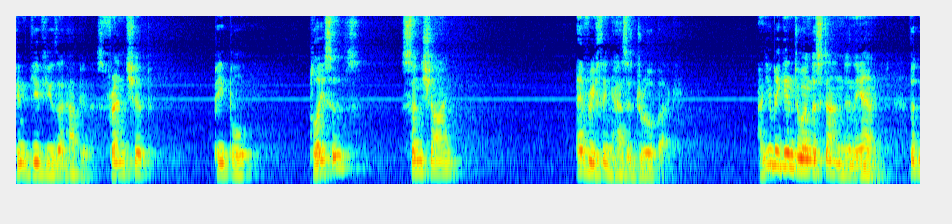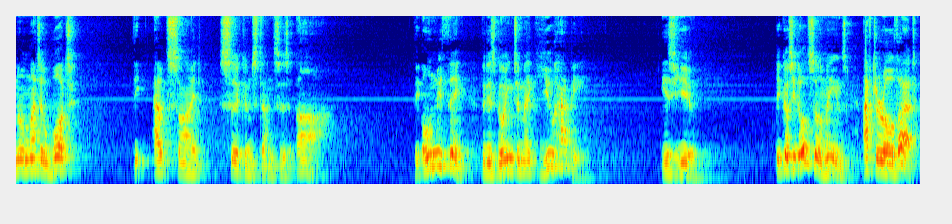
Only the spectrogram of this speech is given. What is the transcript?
can give you that happiness. Friendship, people, places, sunshine, everything has a drawback. And you begin to understand in the end that no matter what the outside circumstances are, the only thing that is going to make you happy is you. Because it also means, after all that,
